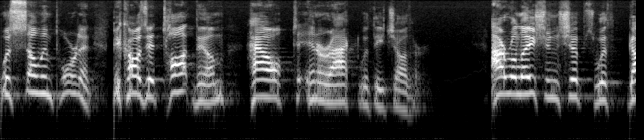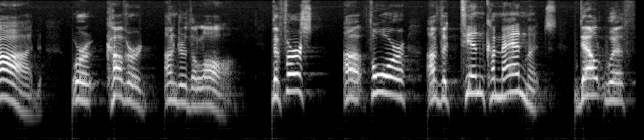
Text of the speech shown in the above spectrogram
was so important because it taught them how to interact with each other. Our relationships with God were covered under the law. The first uh, four of the Ten Commandments dealt with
